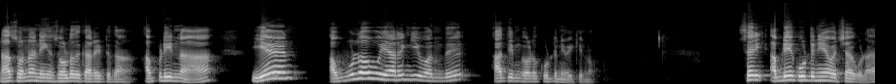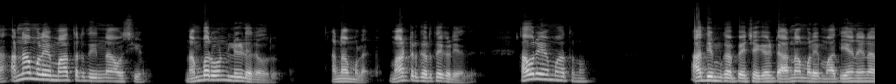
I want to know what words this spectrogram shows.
நான் சொன்னேன் நீங்கள் சொல்கிறது கரெக்டு தான். அப்படின்னா ஏன் அவ்வளவு இறங்கி வந்து அதிமுகவோட கூட்டணி வைக்கணும்? சரி அப்படியே கூட்டணியாக வச்சா கூட அண்ணாமலையை மாற்றுறதுக்கு என்ன அவசியம்? நம்பர் ஒன் லீடர் அவர் அண்ணாமலை. மாற்று கருத்தே கிடையாது. அவர் ஏன் மாற்றணும் அதிமுக பேச்சை கேட்டு அண்ணாமலை மாற்றி ஏன் என்ன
